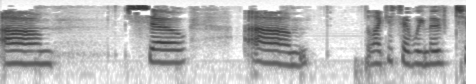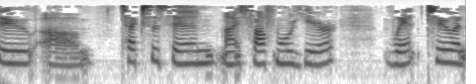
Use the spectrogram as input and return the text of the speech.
Um, so, um, like I said, we moved to um, Texas in my sophomore year. Went to an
